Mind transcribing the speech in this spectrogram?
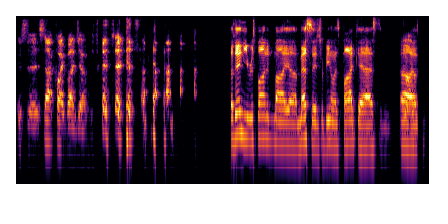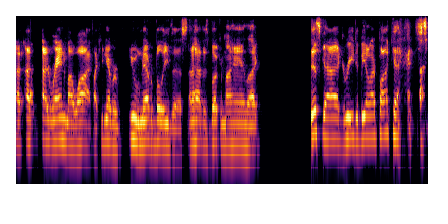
it's, uh, it's not quite Bon Jovi. but then you responded to my uh, message for being on this podcast, and uh, I, I, I, ran to my wife like, "You never, you will never believe this." And I have this book in my hand, like, this guy agreed to be on our podcast. it, was,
